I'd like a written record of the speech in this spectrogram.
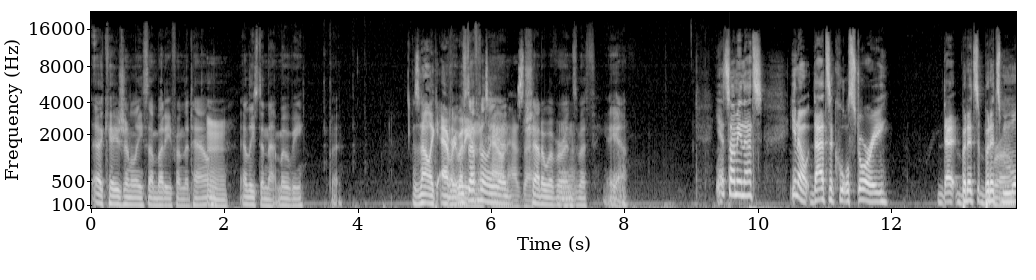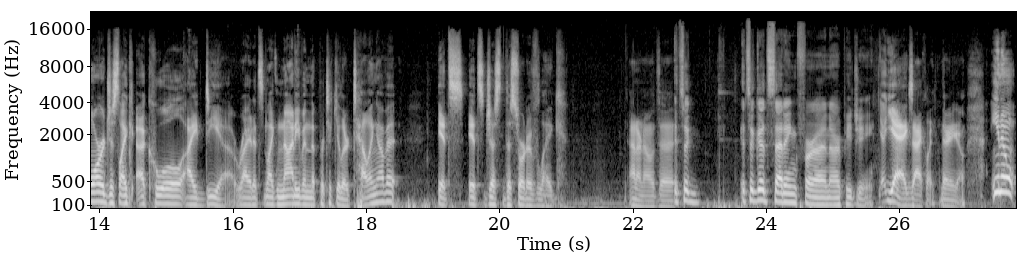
occasionally somebody from the town. Mm. At least in that movie. But It's not like everybody it was in the definitely town a has that. Shadow of Yeah. Innsmouth. Yeah. Yeah. Yeah, so I mean that's you know that's a cool story. That, but it's but it's Bro. more just like a cool idea, right? It's like not even the particular telling of it. It's it's just the sort of like I don't know the It's a it's a good setting for an RPG. yeah exactly. There you go. You know,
